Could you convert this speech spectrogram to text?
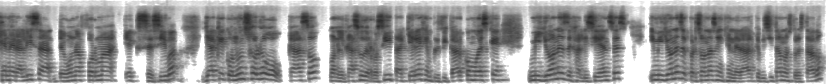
generaliza de una forma excesiva, ya que con un solo caso, con el caso de Rosita, quiere ejemplificar cómo es que millones de jaliscienses y millones de personas en general que visitan nuestro estado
